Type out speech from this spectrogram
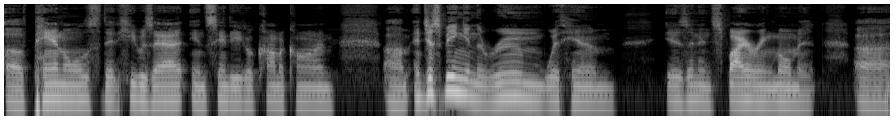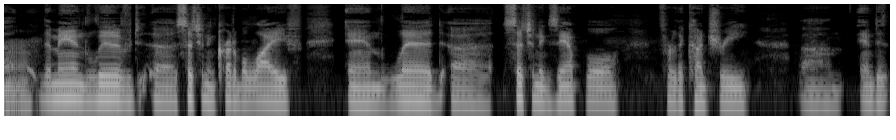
of panels that he was at in San Diego Comic Con, um, and just being in the room with him is an inspiring moment. Uh. The man lived uh, such an incredible life and led uh, such an example for the country. Um, and to,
